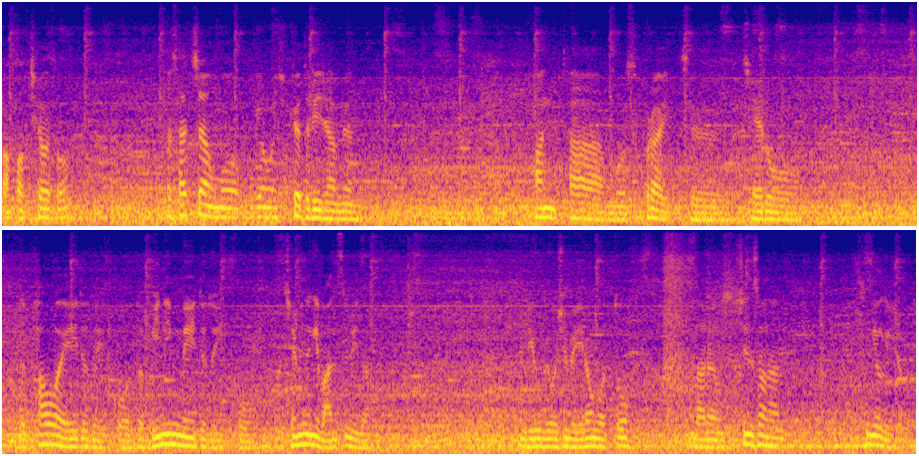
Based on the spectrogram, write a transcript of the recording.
빡빡 채워서 살짝 뭐 구경을 시켜드리자면 판타, 뭐 스프라이트, 제로, 또 파워에이드도 있고 또 미니메이드도 있고 재밌는 게 많습니다. 미국에 오시면 이런 것도 나름 신선한 풍경이죠.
